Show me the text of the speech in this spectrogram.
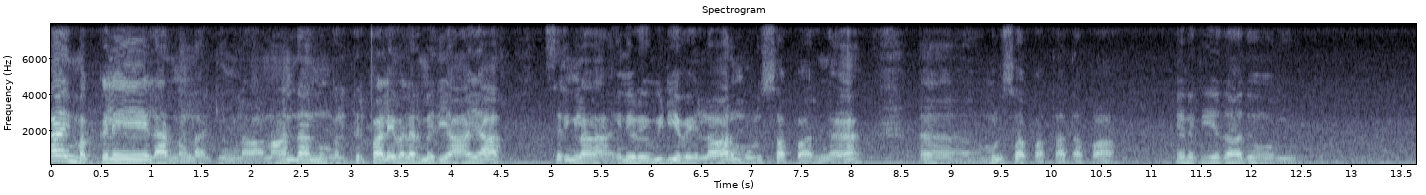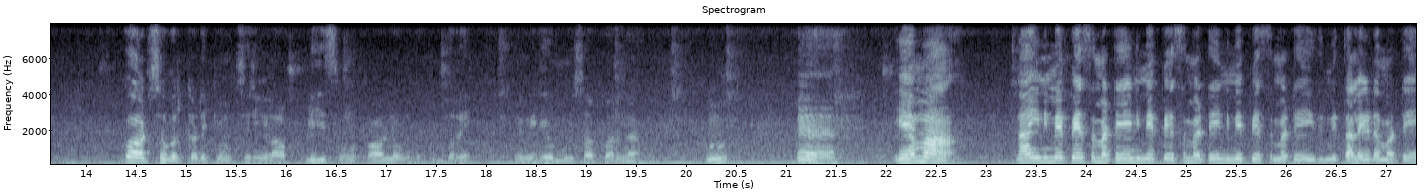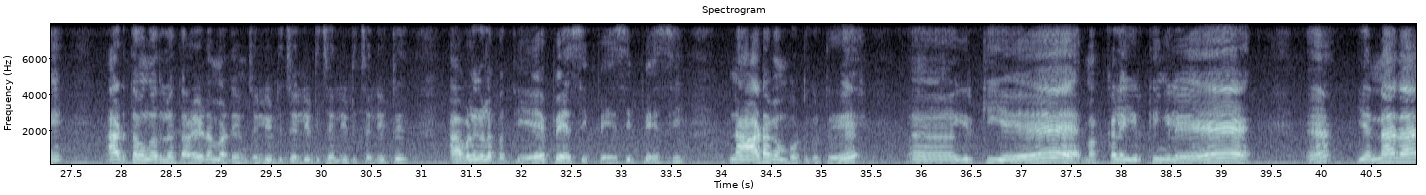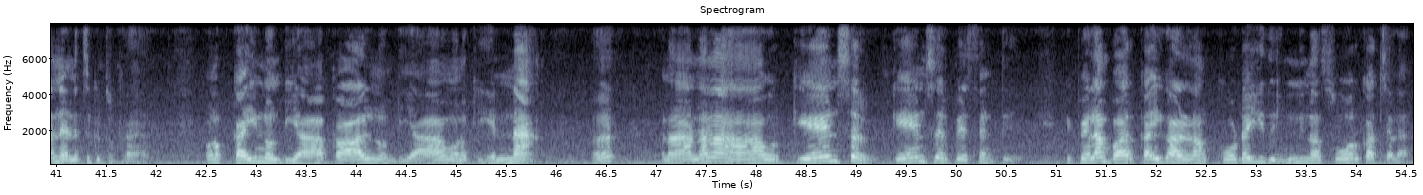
Hi மக்களே எல்லோரும் நல்லா இருக்கீங்களா? நான் தான் உங்கள் திருப்பாலை வளர்மதி ஆயா. சரிங்களா? என்னுடைய வீடியோவை எல்லோரும் முழுசாக பாருங்கள் முழுசாக பார்த்தா தாப்பா எனக்கு ஏதாவது ஒரு வாட்ஸ்அவர் கிடைக்கும். சரிங்களா? ப்ளீஸ் உங்கள் காலில் வந்து கும்புறேன். இந்த வீடியோ முழுசாக பாருங்கள் ம்? ஏம்மா நான் இனிமேல் பேச மாட்டேன் இனிமேல் பேச மாட்டேன் இனிமேல் பேச மாட்டேன் இதுமாரி தலையிட மாட்டேன். அடுத்தவங்க அதில் தலையிட மாட்டேன்னு சொல்லிட்டு சொல்லிட்டு சொல்லிட்டு சொல்லிட்டு அவளுகளை பற்றியே பேசி பேசி பேசி நாடகம் போட்டுக்கிட்டு இருக்கியே மக்களை இருக்கீங்களே என்னதான் நினச்சிக்கிட்டு இருக்க? உனக்கு கை நொண்டியா? கால் நொண்டியா? உனக்கு என்ன? அஹ்? நானெல்லாம் ஒரு கேன்சர் கேன்சர் பேஷண்ட்டு இப்போல்லாம் பார் கை காலெல்லாம் குடையுது. இன்னும் நான் சோறு காய்ச்சலை.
